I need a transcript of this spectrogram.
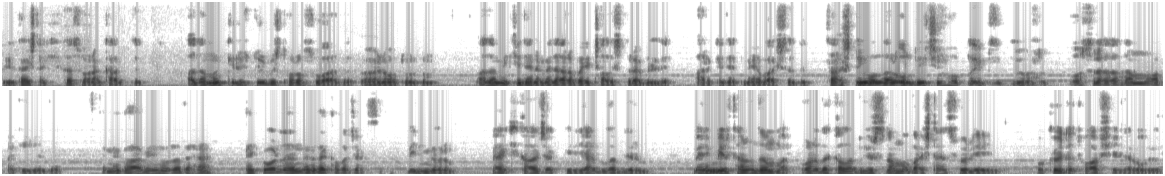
Birkaç dakika sonra kalktık. Adamın külüstür bir torosu vardı. Öne oturdum. Adam iki denemede arabayı çalıştırabildi. Hareket etmeye başladık. Taşlı yollar olduğu için hoplayıp zıplıyorduk. O sırada adam muhabbete girdi. Demek ağabeyin orada he? Peki orada nerede kalacaksın? Bilmiyorum. Belki kalacak bir yer bulabilirim. Benim bir tanıdığım var. Orada kalabilirsin ama baştan söyleyeyim. O köyde tuhaf şeyler oluyor.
